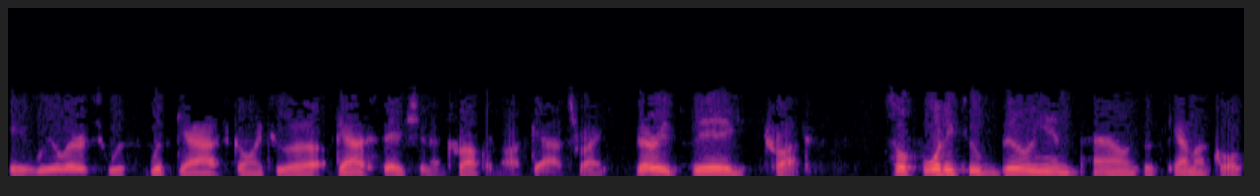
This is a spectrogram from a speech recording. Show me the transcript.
18 wheelers with with gas going to a gas station and dropping off gas, right? Very big trucks. So 42 billion pounds of chemicals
